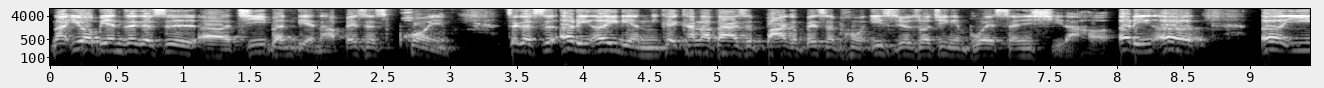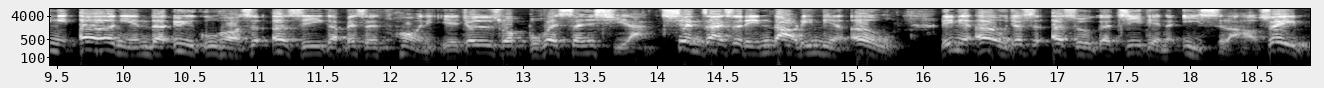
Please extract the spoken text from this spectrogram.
那右边这个是呃基本点哈，basis point，这个是二零二一年，你可以看到大概是八个 basis point，意思就是说今年不会升息了哈。二零二二一年、二二年的预估哈是二十一个 basis point，也就是说不会升息啦。现在是零到零点二五，零点二五就是二十五个基点的意思了哈。所以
